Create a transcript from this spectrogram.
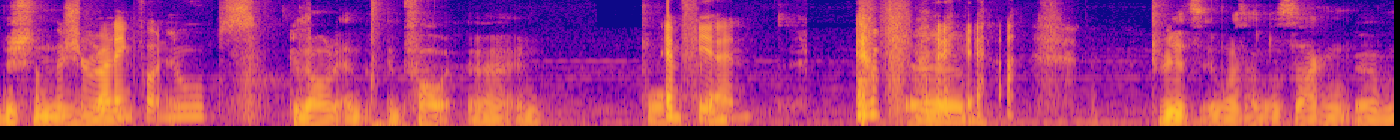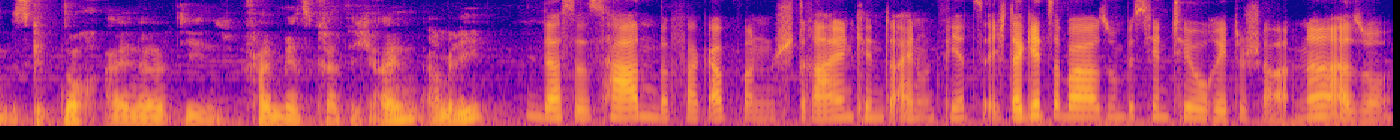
Mission, Mission Running for Noobs. Genau, M MV, äh, M M4N. Ähm, ich will jetzt irgendwas anderes sagen. Ähm, es gibt noch eine, die fallen mir jetzt gerade nicht ein. Amelie? Das ist Harden the Fuck Up von Strahlenkind 41. Da geht es aber so ein bisschen theoretischer, ne? Also,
